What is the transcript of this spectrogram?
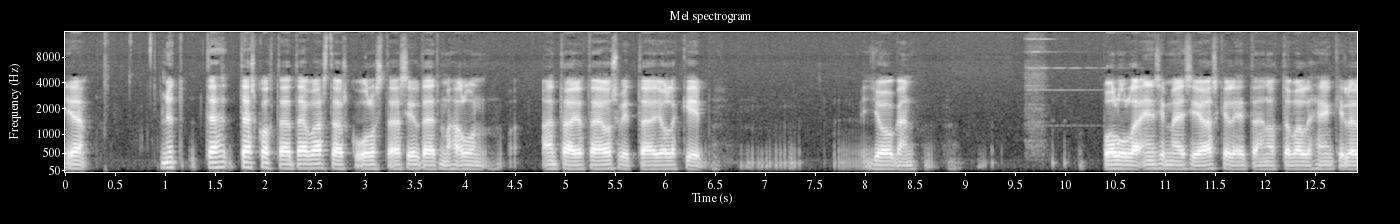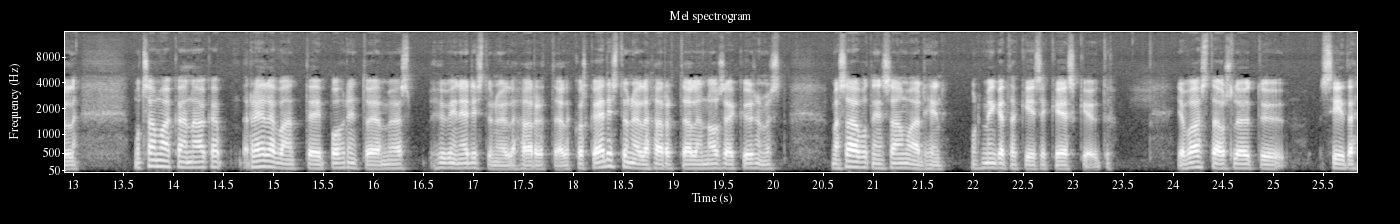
Ja nyt tä- tässä kohtaa tämä vastaus kuulostaa siltä, että mä haluan antaa jotain osvittaa jollekin joogan polulla ensimmäisiä askeleitaan ottavalle henkilölle. Mutta samaan aikaan aika relevantteja pohdintoja myös hyvin edistyneille harjoittajille, koska edistyneille harjoittajille nousee kysymys, että mä saavutin samadhin, mutta minkä takia se keskeytyi? Ja vastaus löytyy siitä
